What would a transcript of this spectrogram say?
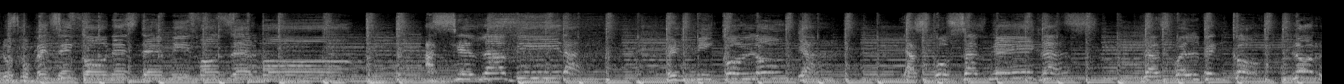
Nos convencen con este mismo sermón. Así es la vida en mi Colombia. Las cosas negras las vuelven color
